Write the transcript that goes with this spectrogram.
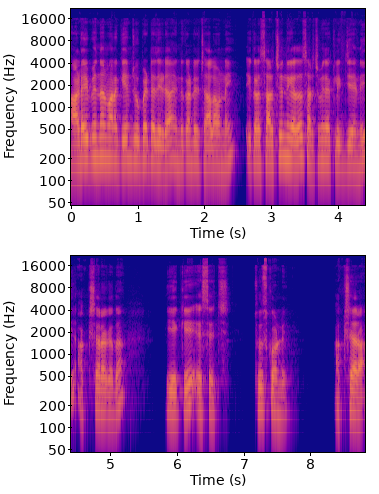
యాడ్ అయిపోయిందని మనకేం చూపెట్టదు ఇడ ఎందుకంటే చాలా ఉన్నాయి. ఇక్కడ సెర్చ్ ఉంది కదా సెర్చ్ మీద క్లిక్ చేయండి. అక్షర కదా ఏకేఎస్హెచ్. చూసుకోండి. అక్షర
